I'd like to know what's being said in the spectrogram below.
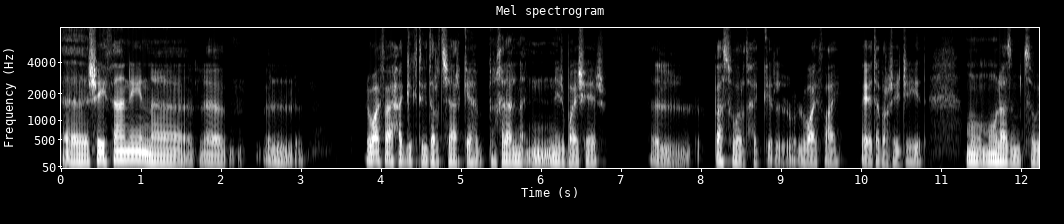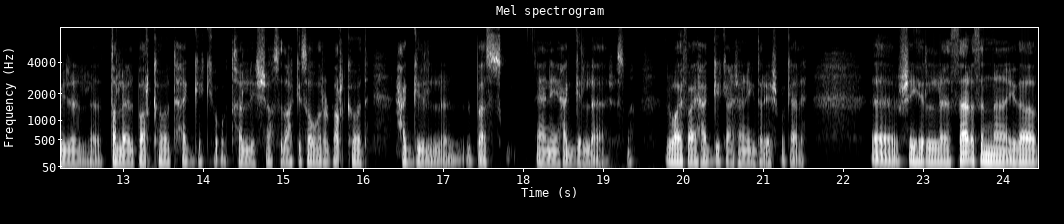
آه شيء ثاني إن الواي فاي حقك تقدر تشاركه من خلال Nearby Share ال password حق الواي فاي فيعتبر شيء جيد. مو مو لازم تسوي تطلع الباركود حقك وتخلي الشخص ذاك يصور الباركود حق ال pass يعني حق شو اسمه الواي فاي حقك عشان يقدر يشبك عليه. آه، الشيء الثالث إنه إذا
